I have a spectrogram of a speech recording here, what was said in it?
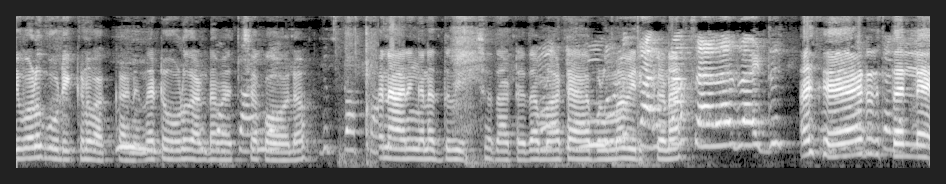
ഇവൾ കൂടിക്കണ് വെക്കാണ് എന്നിട്ട് ഓൾ കണ്ട വെച്ച കോലം. ഞാനിങ്ങനെ ഇത് വിരിച്ചതാട്ടോ. ഇത് നമ്മളാ ടേബിളുമ്മ വിരിക്കണ. അത് കേടെടുത്തല്ലേ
